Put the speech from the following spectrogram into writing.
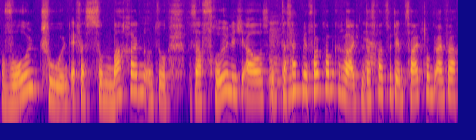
wohltuend, etwas zu machen und so sah fröhlich aus. Und mhm. das hat mir vollkommen gereicht. Und ja. das war zu dem Zeitpunkt einfach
